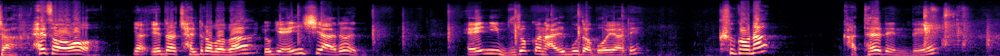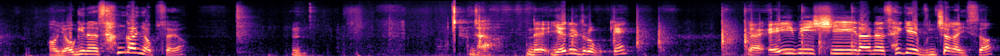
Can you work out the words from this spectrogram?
자, 해서 야, 얘들아 잘 들어봐봐. 여기 NCR은 n이 무조건 r보다 뭐 해야 돼? 크거나 같아야 되는데 어, 여기는 상관이 없어요. 음. 자, 네, 예를 들어볼게. 야, A, B, C라는 세 개의 문자가 있어.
